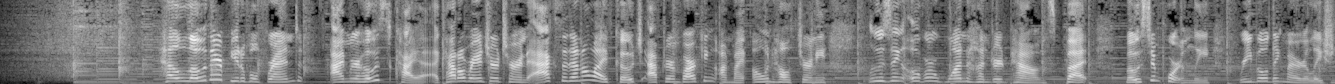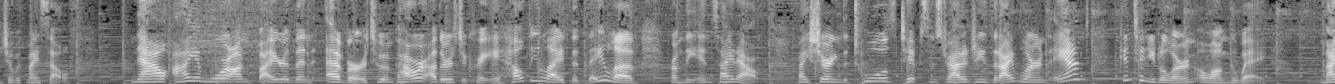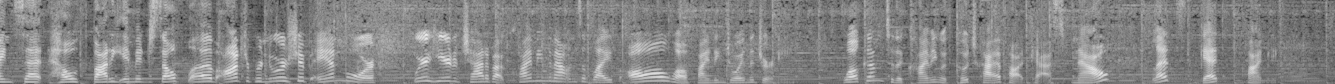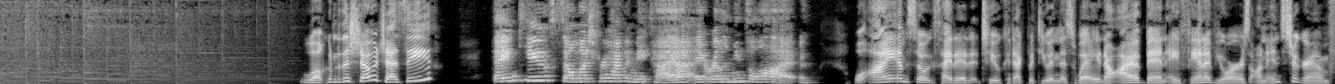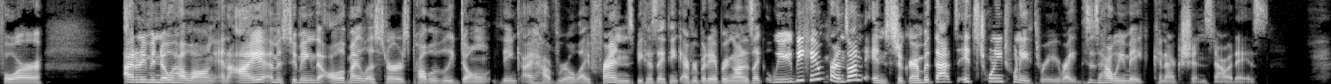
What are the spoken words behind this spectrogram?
Hello there, beautiful friend. I'm your host, Kaya, a cattle rancher turned accidental life coach after embarking on my own health journey, losing over 100 pounds, but most importantly, rebuilding my relationship with myself. Now I am more on fire than ever to empower others to create a healthy life that they love from the inside out by sharing the tools, tips, and strategies that I've learned and continue to learn along the way. Mindset, health, body image, self love, entrepreneurship, and more. We're here to chat about climbing the mountains of life, all while finding joy in the journey. Welcome to the Climbing with Coach Kaya podcast. Now, let's get climbing. Welcome to the show, Jessie. Thank you so much for having me, Kaya. It really means a lot. Well, I am so excited to connect with you in this way. Now, I have been a fan of yours on Instagram for I don't even know how long. And I am assuming that all of my listeners probably don't think I have real life friends because I think everybody I bring on is like, we became friends on Instagram, but that's it's 2023, right? This is how we make connections nowadays.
